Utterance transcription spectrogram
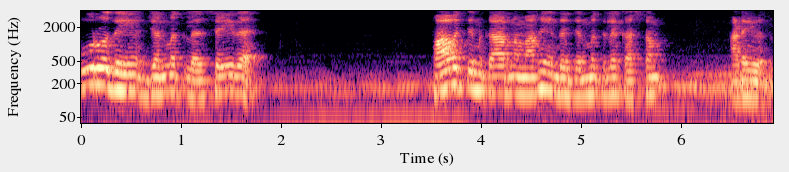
பூர்வதையும் ஜென்மத்தில் செய்த பாவத்தின் காரணமாக இந்த ஜென்மத்தில் கஷ்டம் அடைவது.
